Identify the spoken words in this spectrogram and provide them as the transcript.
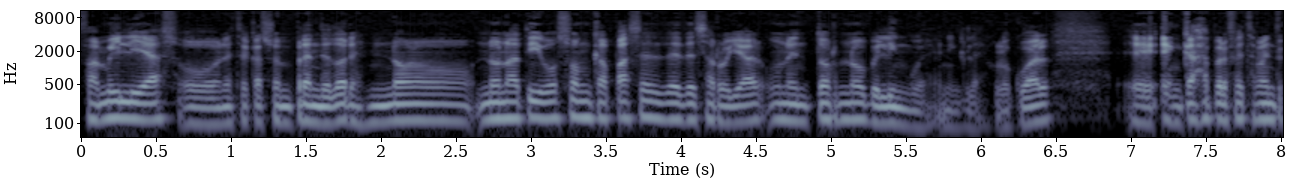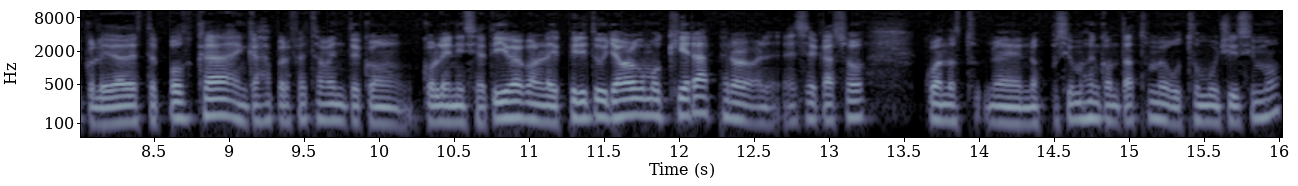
familias o en este caso emprendedores no, no nativos son capaces de desarrollar un entorno bilingüe en inglés, con lo cual eh, encaja perfectamente con la idea de este podcast, encaja perfectamente con, con la iniciativa, con el espíritu, llámalo como quieras, pero en ese caso cuando eh, nos pusimos en contacto me gustó muchísimo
